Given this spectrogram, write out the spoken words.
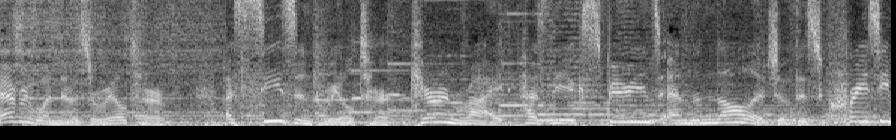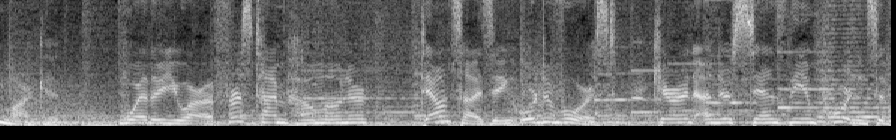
Everyone knows a realtor. A seasoned realtor, Karen Wright, has the experience and the knowledge of this crazy market. Whether you are a first time homeowner, downsizing, or divorced, Karen understands the importance of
